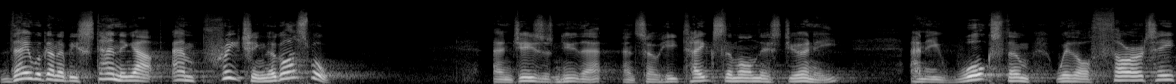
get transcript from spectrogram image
they were going to be standing up and preaching the gospel. And Jesus knew that, and so he takes them on this journey and he walks them with authority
